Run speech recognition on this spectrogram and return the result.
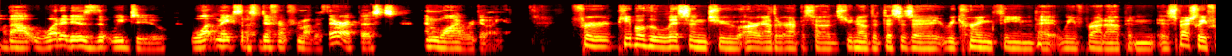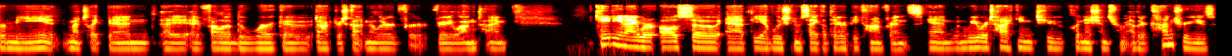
about what it is that we do, what makes us different from other therapists, and why we're doing it. For people who listen to our other episodes, you know that this is a recurring theme that we've brought up, and especially for me, much like Ben, I, I followed the work of Dr. Scott Miller for a very long time. Katie and I were also at the Evolution of Psychotherapy conference, and when we were talking to clinicians from other countries,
